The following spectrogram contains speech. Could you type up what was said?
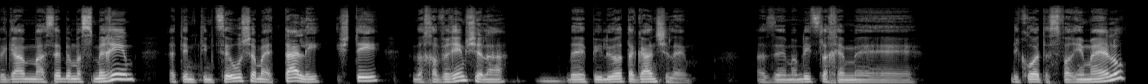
וגם מעשה במסמרים, אתם תמצאו שם את טלי, אשתי, והחברים שלה בפעילויות הגן שלהם. אז uh, ממליץ לכם uh, לקרוא את הספרים האלו,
